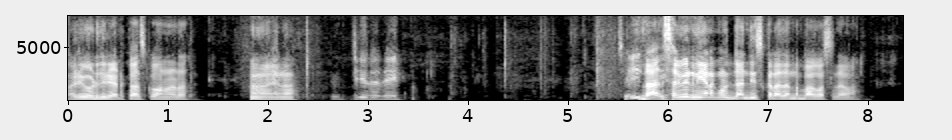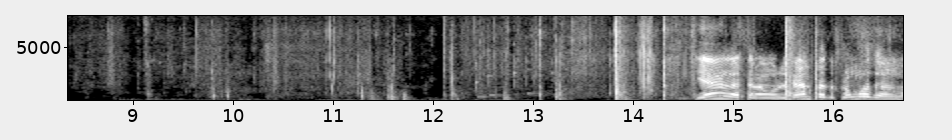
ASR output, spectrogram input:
మరి ఒడిదిరి ఎట్ట కాసుకున్నాడు ఆయన దా సమీర్ నీ వెనక దాన్ని తీసుకురా అదన్నా బాగా వస్తుందా ఏం లేదు సార్ పెద్ద ప్రమోదం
